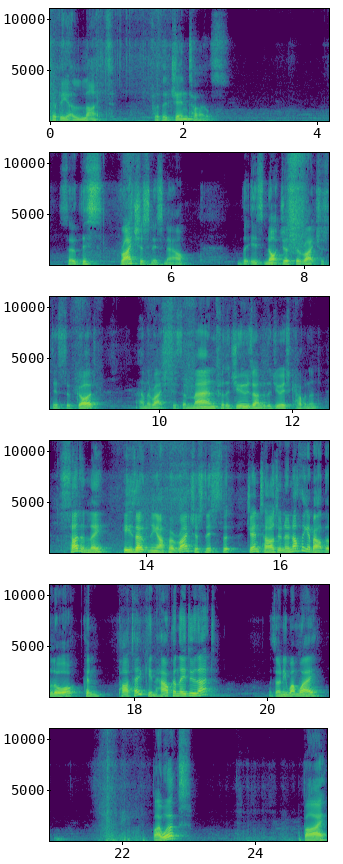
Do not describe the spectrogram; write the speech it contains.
to be a light for the Gentiles. So this righteousness now that is not just the righteousness of God and the righteousness of man for the Jews under the Jewish covenant. Suddenly, he's opening up a righteousness that Gentiles who know nothing about the law can partake in. How can they do that? There's only one way by works, by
